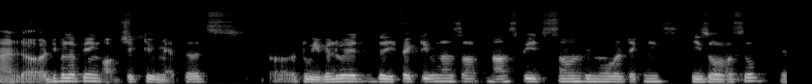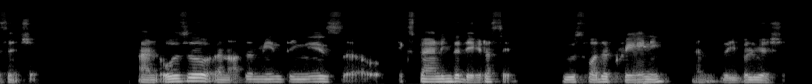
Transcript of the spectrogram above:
And uh, developing objective methods uh, to evaluate the effectiveness of non-speech sound removal techniques is also essential. And also another main thing is uh, expanding the data set used for the training and the evaluation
